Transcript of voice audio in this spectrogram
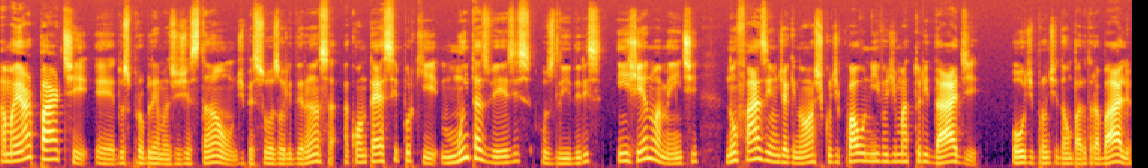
A maior parte eh, dos problemas de gestão de pessoas ou liderança acontece porque muitas vezes os líderes ingenuamente não fazem um diagnóstico de qual o nível de maturidade ou de prontidão para o trabalho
